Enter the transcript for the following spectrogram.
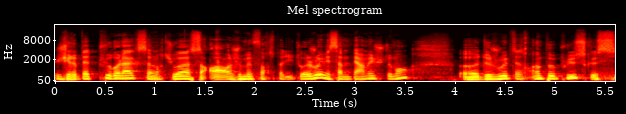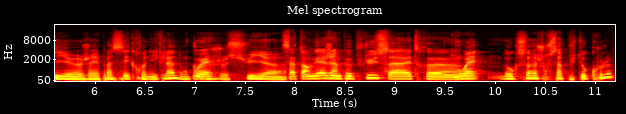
j'irai peut-être plus relax. Alors tu vois, ça, alors je me force pas du tout à jouer, mais ça me permet justement euh, de jouer peut-être un peu plus que si euh, j'avais pas ces chroniques là. Donc euh, je suis. Ça t'engage un peu plus à être. Ouais, donc ça, je trouve ça plutôt cool.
